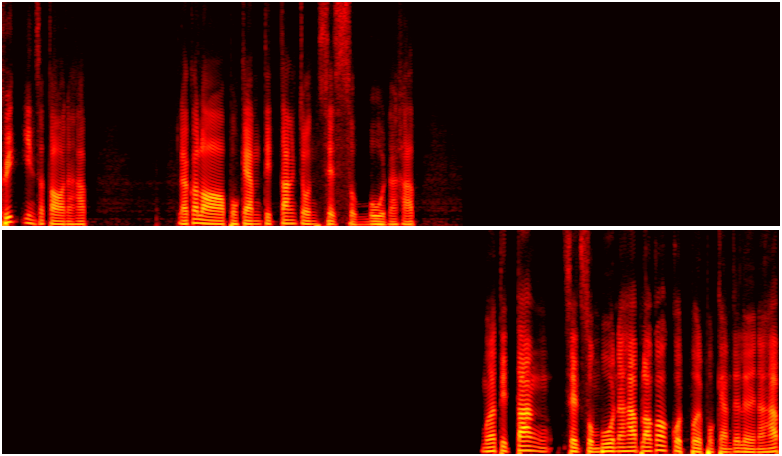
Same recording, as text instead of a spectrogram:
Quick Install นะครับ แล้วก็รอโปรแกรมติดตั้งจนเสร็จสมบูรณ์นะครับ เมื่อติดตั้งเสร็จสมบูรณ์นะครับ เราก็กดเปิดโปรแกรมได้เลยนะครับ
